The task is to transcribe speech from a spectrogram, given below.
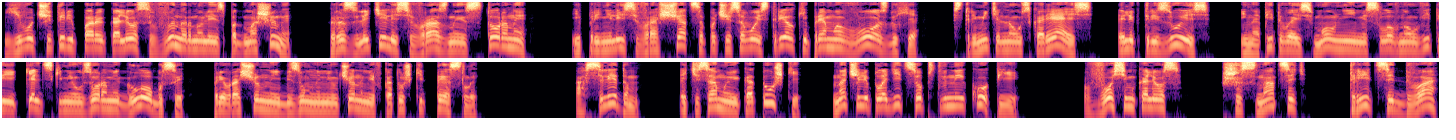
его четыре пары колес вынырнули из-под машины, разлетелись в разные стороны и принялись вращаться по часовой стрелке прямо в воздухе, стремительно ускоряясь, электризуясь и напитываясь молниями, словно увитые кельтскими узорами глобусы, превращенные безумными учеными в катушки Теслы. А следом эти самые катушки начали плодить собственные копии. Восемь колес, шестнадцать, тридцать два,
